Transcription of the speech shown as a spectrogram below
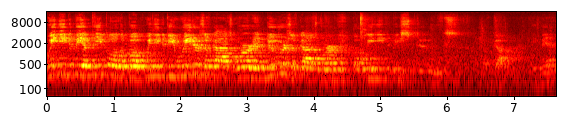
We need to be a people of the book. We need to be readers of God's word and doers of God's word, but we need to be students of God. Amen?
